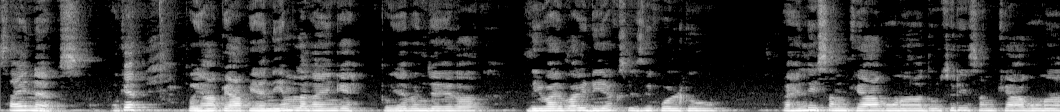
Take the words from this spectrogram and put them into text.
sine x okay तो यहाँ पे आप यह नियम लगाएँगे तो यह बन जाएगा d y by d x is equal to पहली संख्या गुणा दूसरी संख्या गुणा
